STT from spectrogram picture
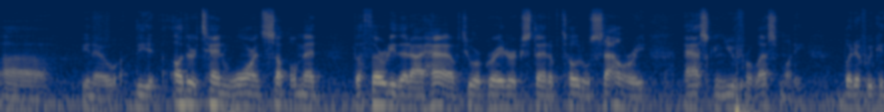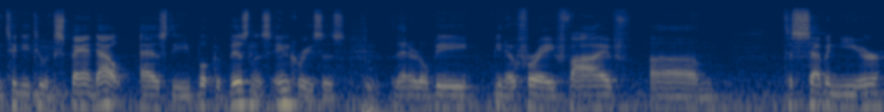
uh, you know, the other 10 warrants supplement the 30 that I have to a greater extent of total salary, asking you for less money. But if we continue to expand out as the book of business increases, then it'll be, you know, for a five um, to seven-year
